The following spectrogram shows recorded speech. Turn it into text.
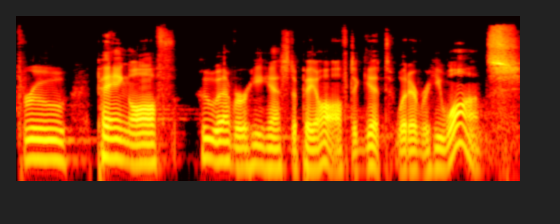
through paying off whoever he has to pay off to get whatever he wants.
